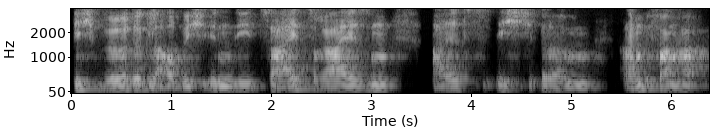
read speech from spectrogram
Ich würde, glaube ich, in die Zeit reisen, als ich ähm, angefangen habe,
